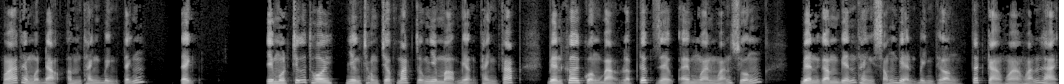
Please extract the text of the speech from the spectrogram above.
hóa thành một đạo âm thanh bình tĩnh, định. Chỉ một chữ thôi, nhưng trong chớp mắt giống như mở miệng thành pháp, biển khơi cuồng bạo lập tức rêu êm ngoan ngoãn xuống. Biển gầm biến thành sóng biển bình thường, tất cả hòa hoãn lại.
